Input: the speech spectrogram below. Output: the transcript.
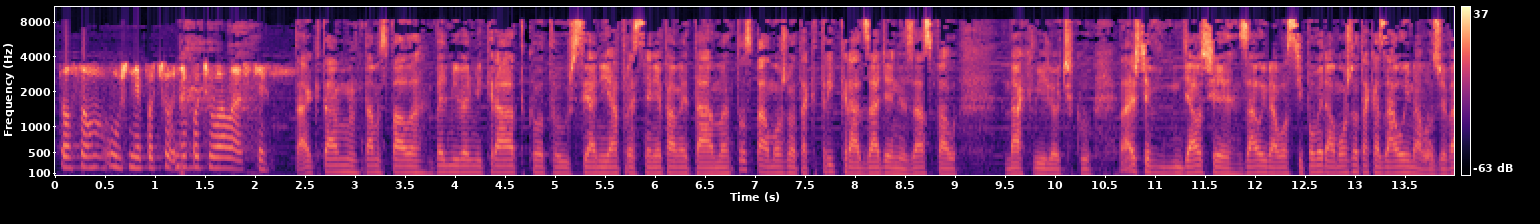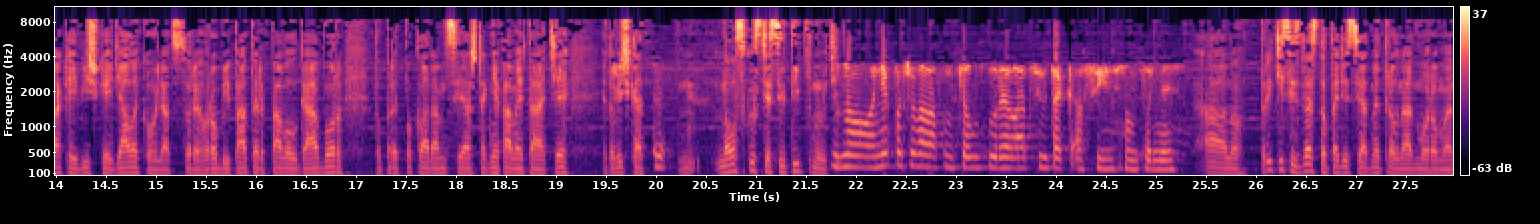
To som už nepoču- nepočúvala ešte. Tak tam, tam spal veľmi, veľmi krátko, to už si ani ja presne nepamätám. To spal možno tak trikrát za deň, zaspal na chvíľočku. No a ešte ďalšie zaujímavosti. Povedal možno taká zaujímavosť, že v akej výške je ďalekohľad, z ktorého robí Páter Pavol Gábor. To predpokladám si až tak nepamätáte. Je to výška... No, skúste si typnúť. No, nepočúvala som celú tú reláciu, tak asi som to ne... Áno, 3250 metrov nad morom, len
